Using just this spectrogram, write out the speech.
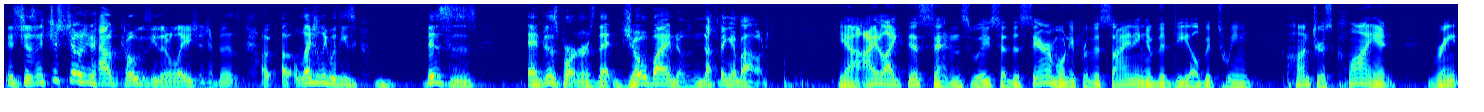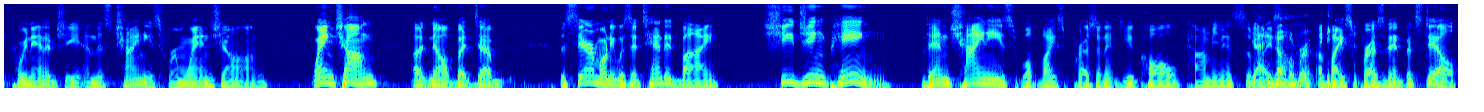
it's just it just shows you how cozy the relationship is. Uh, uh, allegedly, with these businesses and business partners that Joe Biden knows nothing about. Yeah, I like this sentence where he said the ceremony for the signing of the deal between Hunter's client, Great Point Energy, and this Chinese firm Wang Zhang, Wang Chung. Uh, no, but uh, the ceremony was attended by Xi Jinping, then Chinese, well, vice president. Do you call communists a, Yeah, I vice, know, right? a vice president? But still,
